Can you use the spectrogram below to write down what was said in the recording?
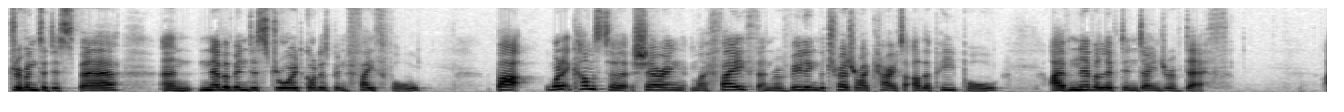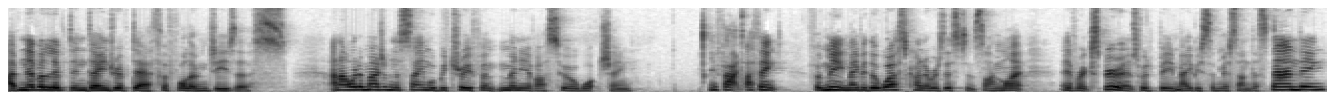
driven to despair and never been destroyed. God has been faithful. But when it comes to sharing my faith and revealing the treasure I carry to other people, I have never lived in danger of death. I've never lived in danger of death for following Jesus. And I would imagine the same would be true for many of us who are watching. In fact, I think for me, maybe the worst kind of resistance I might ever experience would be maybe some misunderstanding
